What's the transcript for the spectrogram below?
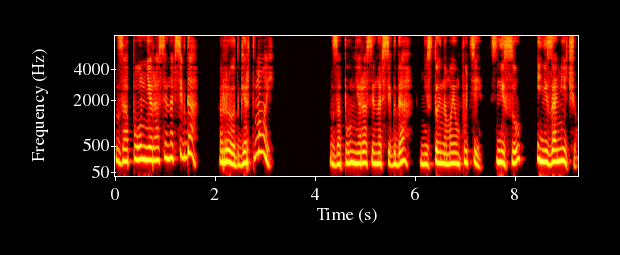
«Запомни раз и навсегда, Ротгерт мой!» «Запомни раз и навсегда, не стой на моем пути, снесу и не замечу».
